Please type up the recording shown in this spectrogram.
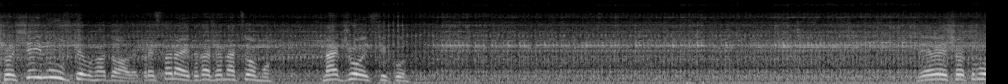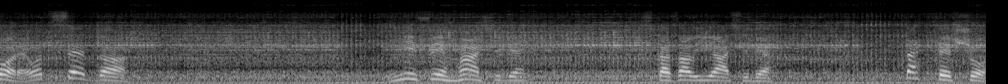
Що, ще й муфти вгадали. Представляєте, навіть на цьому, на джойстику. Диви, що творе. Оце да. Ніфіга себе. Сказав я себе. Та ти що?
